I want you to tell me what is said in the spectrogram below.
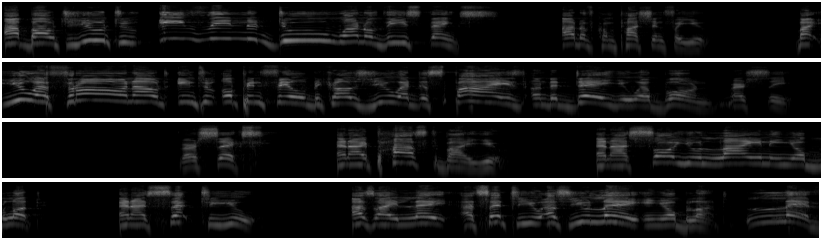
about you to even do one of these things out of compassion for you. But you were thrown out into open field because you were despised on the day you were born. Mercy. Verse 6 And I passed by you, and I saw you lying in your blood, and I said to you, as I lay, I said to you, as you lay in your blood, live.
